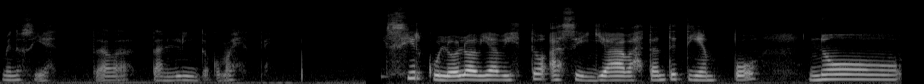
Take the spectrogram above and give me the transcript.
Menos si estaba tan lindo como este. El círculo lo había visto hace ya bastante tiempo. No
